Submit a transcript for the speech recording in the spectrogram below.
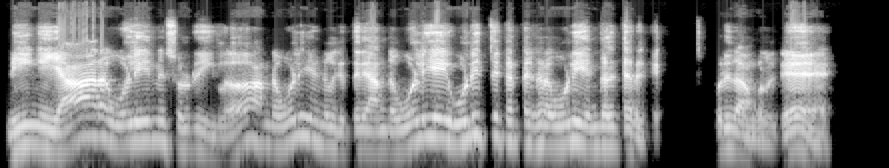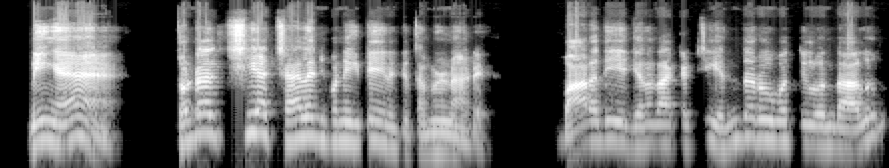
நீங்க யார ஒளின்னு சொல்றீங்களோ அந்த ஒளி எங்களுக்கு தெரியும். அந்த ஒளியை ஒளித்து கட்டுகிற ஒளி எங்கள்கிட்ட இருக்கு. புரியுதா உங்களுக்கு? நீங்க தொடர்ச்சியா சேலஞ்ச் பண்ணிக்கிட்டே இருக்கு தமிழ்நாடு. பாரதிய ஜனதா கட்சி எந்த ரூபத்தில் வந்தாலும்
